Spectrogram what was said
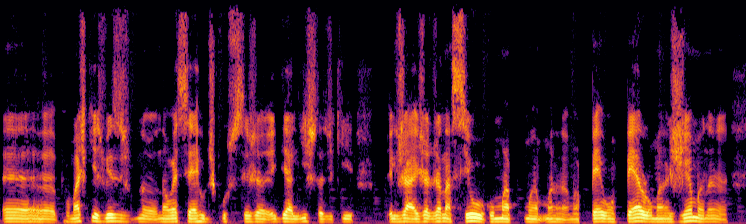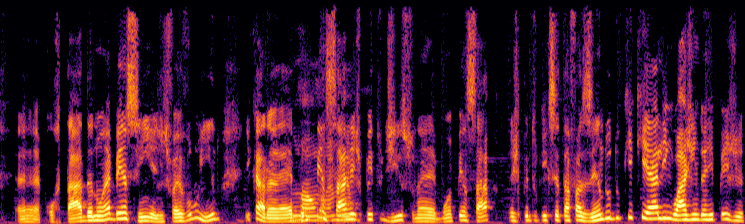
É, por mais que às vezes na, na USR o discurso seja idealista de que ele já, já, já nasceu com uma, uma, uma, uma, uma, uma, uma gema, né? É, cortada, não é bem assim. A gente vai evoluindo. E, cara, é não, bom é pensar é a respeito disso, né? É bom pensar a respeito do que, que você está fazendo, do que, que é a linguagem do RPG.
